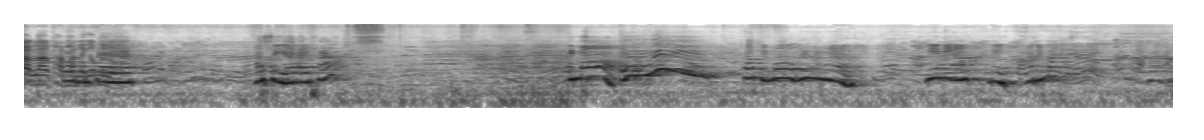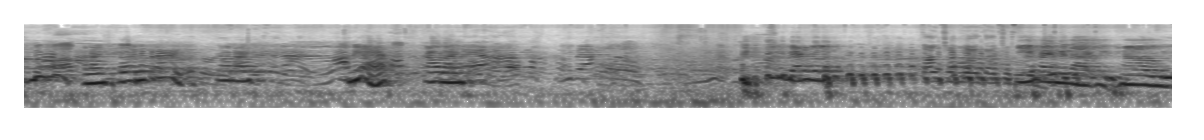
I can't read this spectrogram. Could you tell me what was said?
กำลังทำอะไรก็ไม่รู้เอาสีอะไรคะอีโม่เอ้ยชอบอีโม่ไม่มีอะนี่นี่อะนี่เอันนี้มานี่มาอะไรเอออันนี้ก็ได้เอาอะไรอันนี้เหรอเอาอะไรพี่แบงค์ไปเลยการชมงานการชมพี่ให้เวลาอีกห้าวิ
